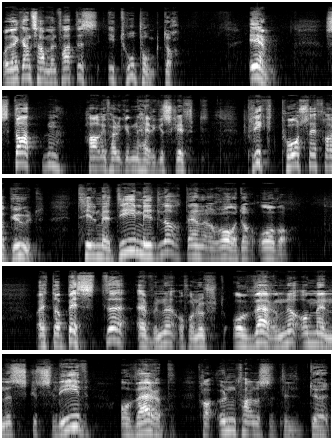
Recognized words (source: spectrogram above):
Og den kan sammenfattes i to punkter. 1. Staten har ifølge Den hellige skrift plikt på seg fra Gud til med de midler den råder over, og etter beste evne og fornuft å verne om menneskets liv og verd fra unnfallelse til død.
